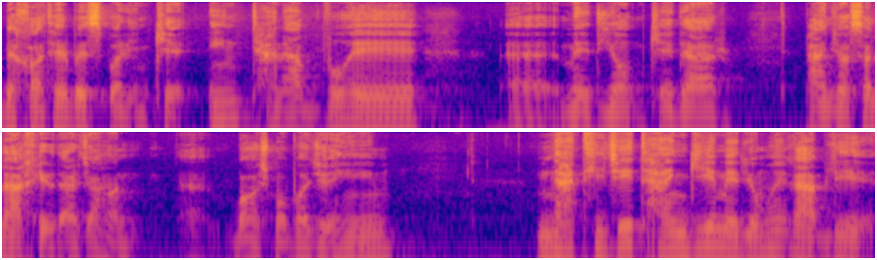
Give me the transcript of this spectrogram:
به خاطر بسپاریم که این تنوع مدیوم که در پنجاه سال اخیر در جهان باهاش مواجهیم نتیجه تنگی مدیوم های قبلیه.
